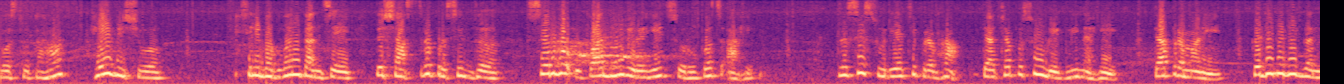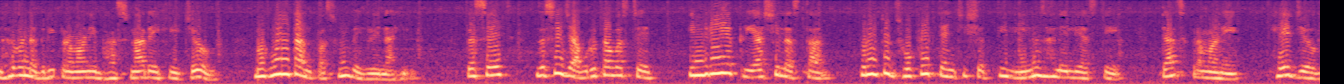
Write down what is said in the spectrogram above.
वस्तुत हे विश्व श्री भगवंतांचे ते शास्त्र प्रसिद्ध सर्व उपाधी विरहित स्वरूपच आहे. जसे सूर्याची प्रभा त्याच्यापासून वेगळी नाही त्याप्रमाणे कधी कधी गंधर्व नगरीप्रमाणे भासणारे हे जग भगवंतांपासून वेगळे नाही. तसेच जसे जागृतावस्थेत इंद्रिय क्रियाशील असतात परंतु झोपेत त्यांची शक्ती लीन झालेली असते त्याचप्रमाणे हे जग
